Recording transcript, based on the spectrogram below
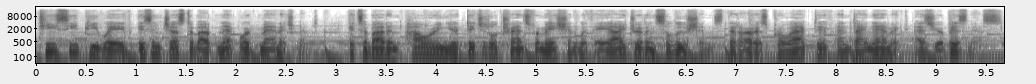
TCPWave isn't just about network management, it's about empowering your digital transformation with AI-driven solutions that are as proactive and dynamic as your business.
